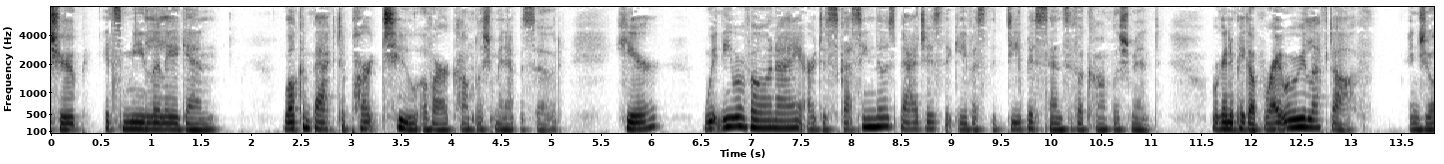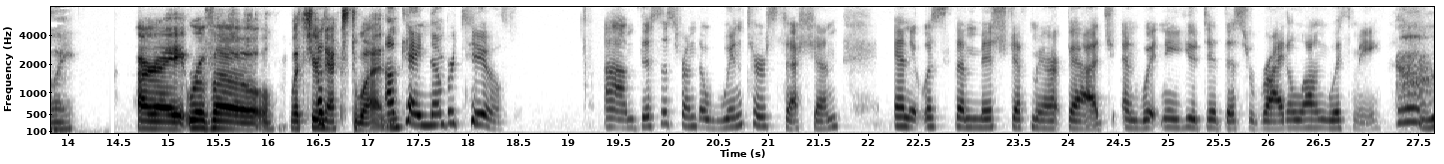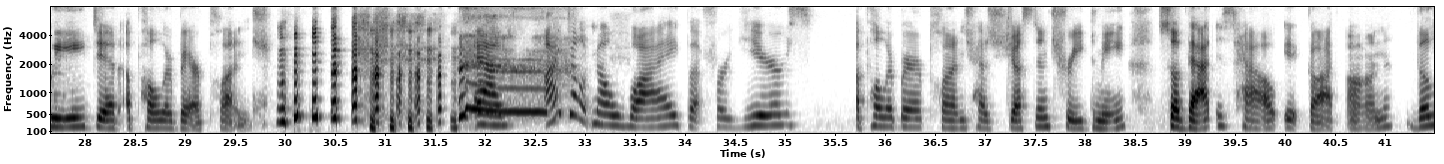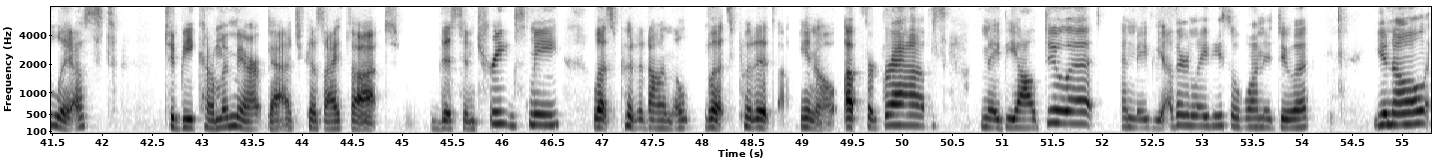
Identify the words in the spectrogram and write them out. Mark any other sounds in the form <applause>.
Hey, Troop, it's me, Lily, again. Welcome back to part two of our accomplishment episode. Here, Whitney Reveau and I are discussing those badges that gave us the deepest sense of accomplishment. We're going to pick up right where we left off. Enjoy. All right, Reveau, what's your Okay. next one? Okay, number two. Um, this is from the winter session, and it was the Mischief Merit Badge. And Whitney, you did this right along with me. <gasps> We did a polar bear plunge. <laughs> And I don't know why, but for years, a polar bear plunge has just intrigued me. So that is how it got on the list to become a merit badge because I thought this intrigues me. Let's put it on the let's put it, you know, up for grabs. Maybe I'll do it and maybe other ladies will want to do it. You know,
